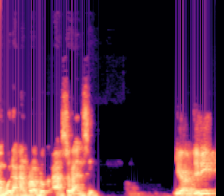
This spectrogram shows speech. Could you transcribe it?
menggunakan produk asuransi? Ya, jadi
